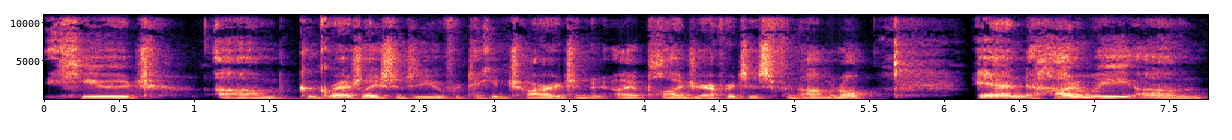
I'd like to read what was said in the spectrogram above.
huge um, congratulations to you for taking charge, and I applaud your efforts. It's phenomenal. And how do we? Um,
